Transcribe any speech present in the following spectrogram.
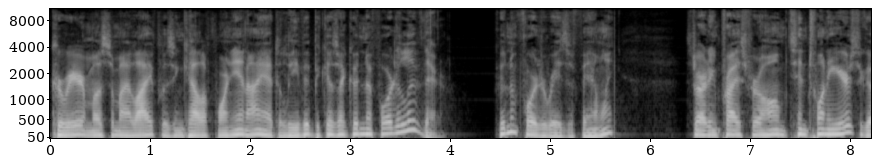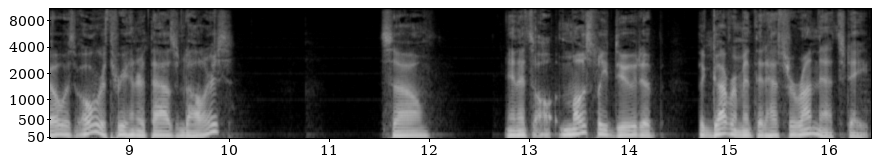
career, most of my life was in California, and I had to leave it because I couldn't afford to live there. Couldn't afford to raise a family. Starting price for a home 10, 20 years ago was over $300,000. So, and it's all, mostly due to the government that has to run that state.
